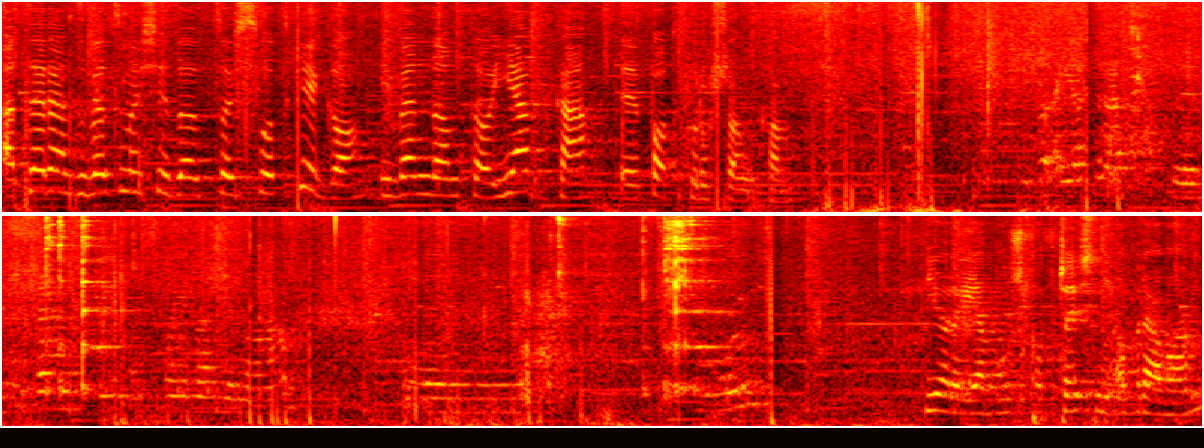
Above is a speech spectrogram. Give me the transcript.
A teraz wezmę się za coś słodkiego i będą to jabłka e, pod kruszonką. A ja teraz y, przyprawię sobie jeszcze swoje warzywa. Biorę jabłuszko, wcześniej obrałam.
